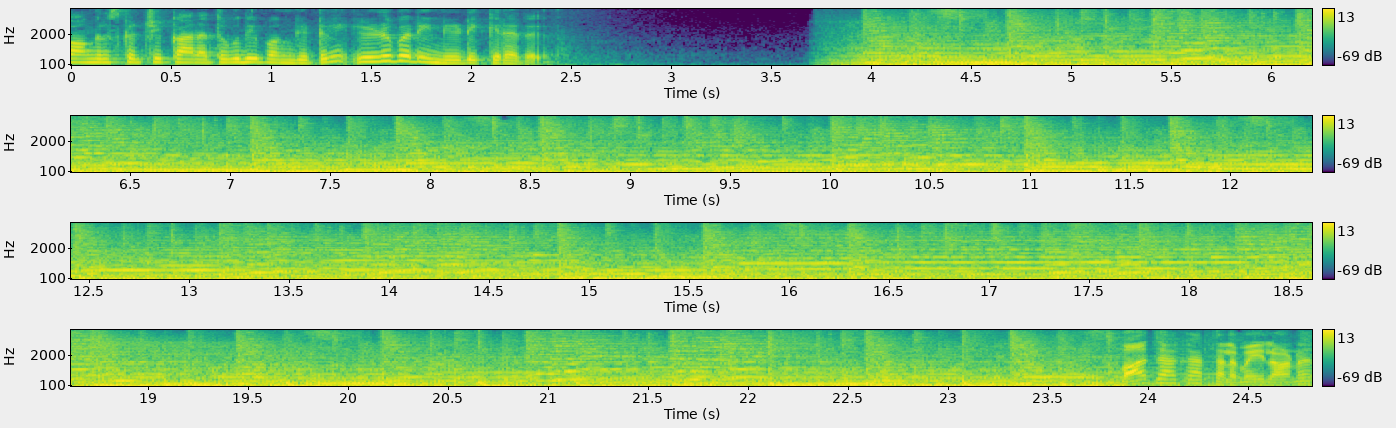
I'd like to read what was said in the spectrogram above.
காங்கிரஸ் கட்சிக்கான தொகுதி பங்கீட்டில் இழுபறி நீடிக்கிறது. பாஜக தலைமையிலான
